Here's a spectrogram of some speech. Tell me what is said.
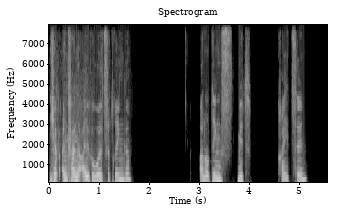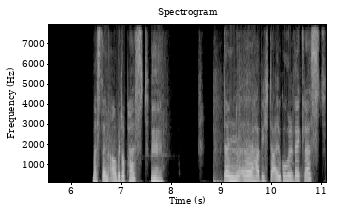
ich habe angefangen, Alkohol zu trinken. Allerdings mit 13, was dann auch wieder passt. Mhm. Dann äh, habe ich den Alkohol weggelassen.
